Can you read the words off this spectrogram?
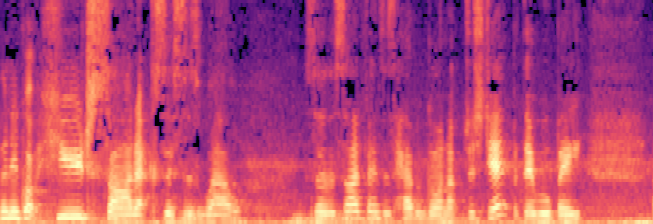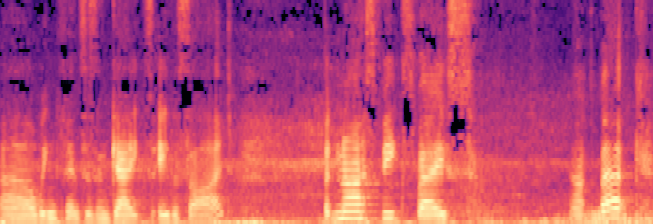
then you've got huge side access as well. So the side fences haven't gone up just yet, but there will be uh, wing fences and gates either side. But nice big space out the back.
